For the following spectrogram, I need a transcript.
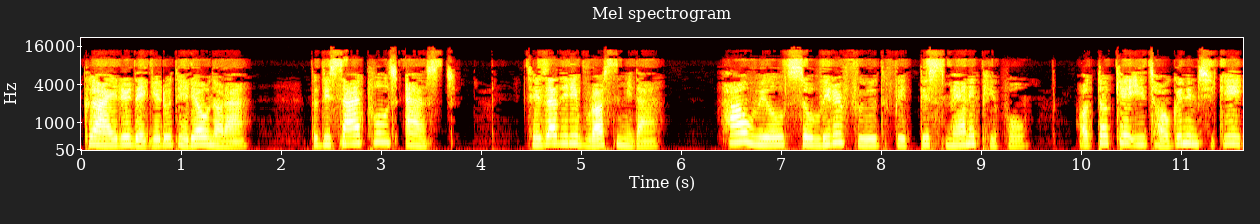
그 아이를 내게로 데려오너라. The disciples asked. 제자들이 물었습니다. How will so little food feed this many people? 어떻게 이 적은 음식이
